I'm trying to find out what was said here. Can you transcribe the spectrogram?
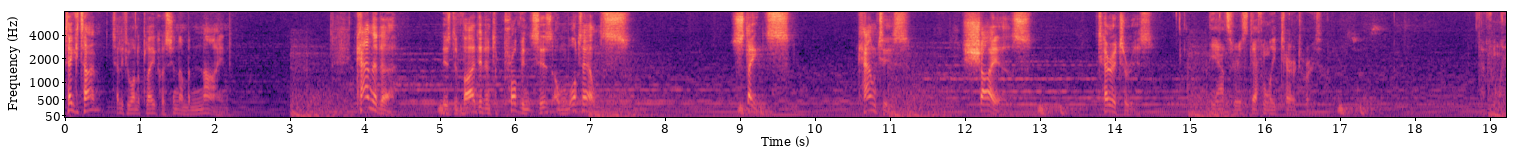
take your time. Tell if you want to play question number nine. Canada is divided into provinces and what else? States, counties, shires, territories. The answer is definitely territories. Definitely.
